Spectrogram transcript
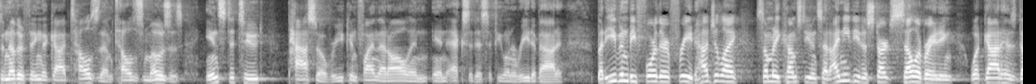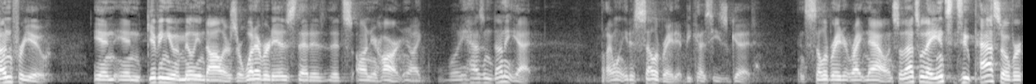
another thing that God tells them, tells Moses institute Passover. You can find that all in, in Exodus if you want to read about it. But even before they're freed, how'd you like somebody comes to you and said, I need you to start celebrating what God has done for you in, in giving you a million dollars or whatever it is, that is that's on your heart. And you're like, well, he hasn't done it yet. But I want you to celebrate it because he's good. And celebrate it right now. And so that's why they institute Passover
